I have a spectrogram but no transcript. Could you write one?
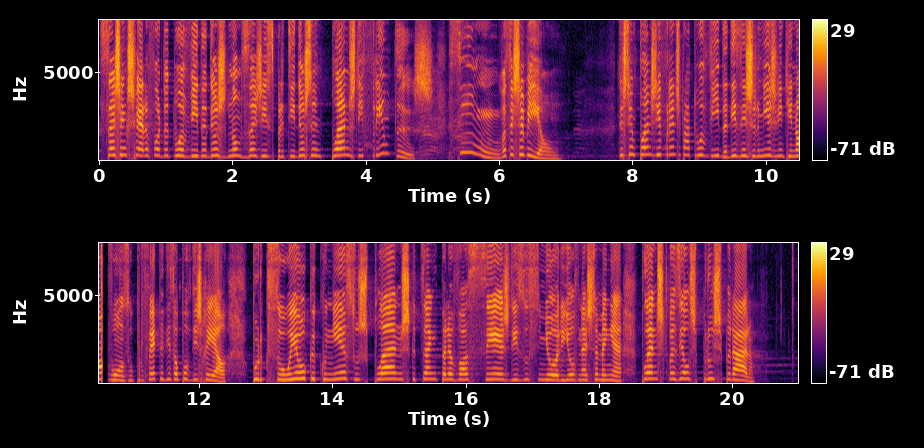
Seja em que esfera for da tua vida, Deus não deseja isso para ti. Deus tem planos diferentes. Sim, vocês sabiam? Deus tem planos diferentes para a tua vida. Diz em Jeremias 29, 11, o profeta diz ao povo de Israel: Porque sou eu que conheço os planos que tenho para vocês, diz o Senhor, e ouve nesta manhã: planos de fazê-los prosperar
